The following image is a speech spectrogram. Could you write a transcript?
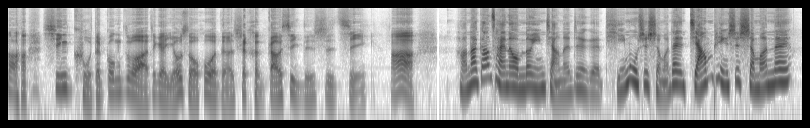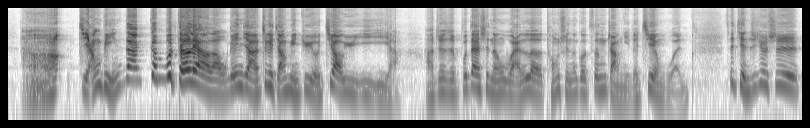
哦，辛苦的工作啊，这个有所获得是很高兴的事情啊。好，那刚才呢，我们都已经讲了这个题目是什么，但是奖品是什么呢？啊，奖品那更不得了了！我跟你讲，这个奖品具有教育意义啊！啊，就是不但是能玩乐，同时能够增长你的见闻，这简直就是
